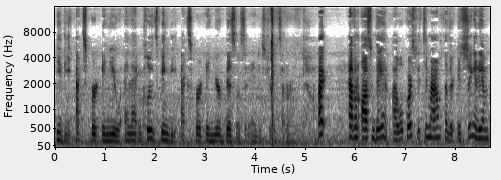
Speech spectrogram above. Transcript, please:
be the expert in you? And that includes being the expert in your business and industry, etc. All right. Have an awesome day. And I will, of course, be tomorrow with another interesting idiom.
